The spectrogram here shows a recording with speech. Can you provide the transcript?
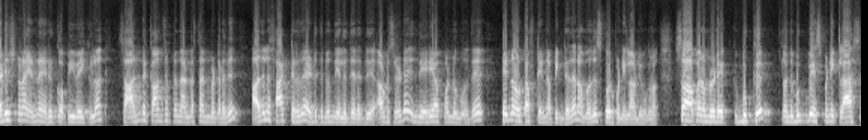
அடிஷ்னலாக என்ன இருக்கும் பிவைக்குள்ள ஸோ அந்த கான்செப்ட் வந்து அண்டர்ஸ்டாண்ட் பண்றது அதில் ஃபேக்டர் தான் எடுத்துட்டு வந்து எழுதுறது அப்படின்னு சொல்லிட்டு இந்த ஏரியா பண்ணும்போது டென் அவுட் ஆஃப் டென் அப்படின்றத நம்ம வந்து ஸ்கோர் பண்ணிடலாம் அப்படிங்கிறோம் ஸோ அப்போ நம்மளுடைய புக்கு அந்த புக் பேஸ் பண்ணி கிளாஸ்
